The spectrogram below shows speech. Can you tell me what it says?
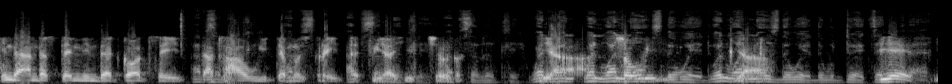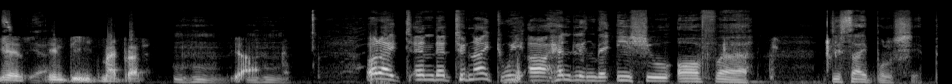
in the understanding that God says Absolutely. that's how we demonstrate Absolutely. that we are His children. Absolutely. When Yeah. one, when one So knows we- the word, when one Yeah. knows the word, they would do exactly Yes, that. yes, Yeah. indeed, my brother. Mm-hmm. Yeah. All right, and uh, tonight we are handling the issue of uh, discipleship,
